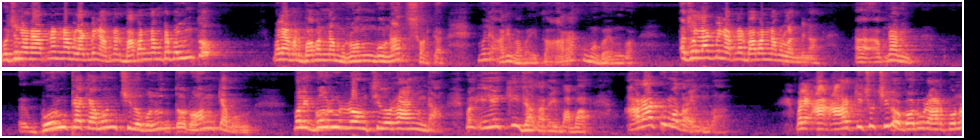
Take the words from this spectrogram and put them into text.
বলছে, না না, আপনার নাম লাগবে না। আপনার বাবার নামটা বলুন তো। বলে, আমার বাবার নাম রঙ্গনাথ সরকার। বলে, আরে বাবা, এ তো আর এক উমাগয়ঙ্গ আচ্ছা লাগবে না, আপনার বাবার নামও লাগবে না। আপনার গরুটা কেমন ছিল বলুন তো? রং কেমন? বলে, গরুর রং ছিল রাঙ্গা। বলে, এ কি জ্বালা রে বাবা? আরাকুমদয়ঙ্গা বলে আর কিছু ছিল গরুর, আর কোনো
